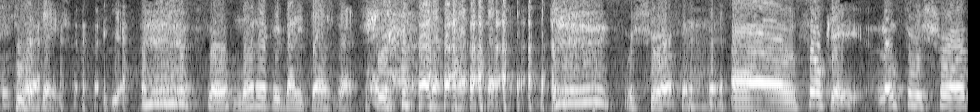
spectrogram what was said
for 12 days. yeah. So Not everybody does that. for sure. uh, so okay. Long story short,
